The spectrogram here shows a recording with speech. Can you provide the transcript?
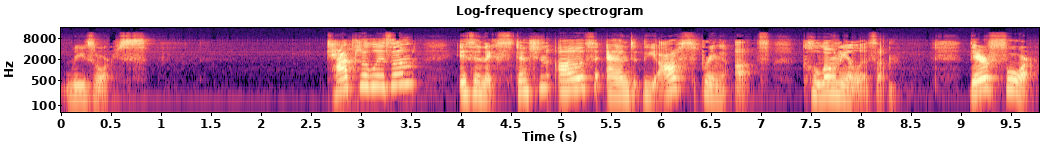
resource. Capitalism is an extension of and the offspring of colonialism. Therefore,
